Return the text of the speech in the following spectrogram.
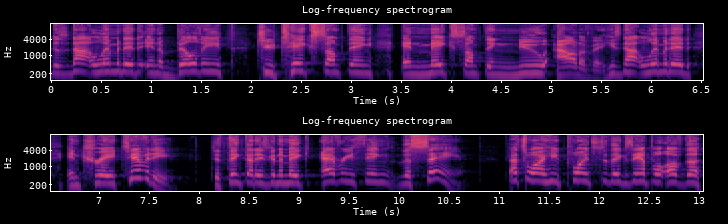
does not limited in ability." To take something and make something new out of it. He's not limited in creativity to think that he's going to make everything the same. That's why he points to the example of the,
